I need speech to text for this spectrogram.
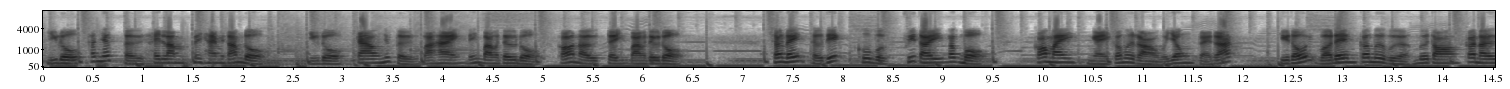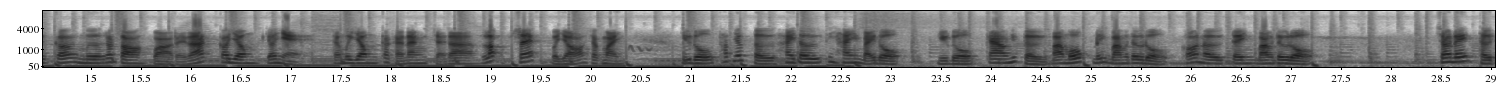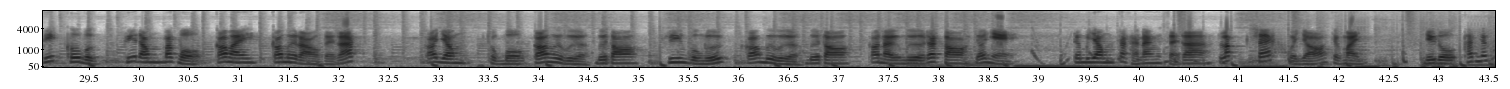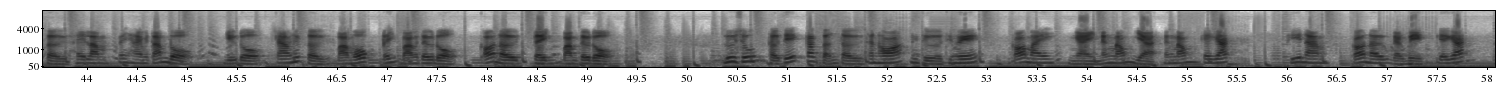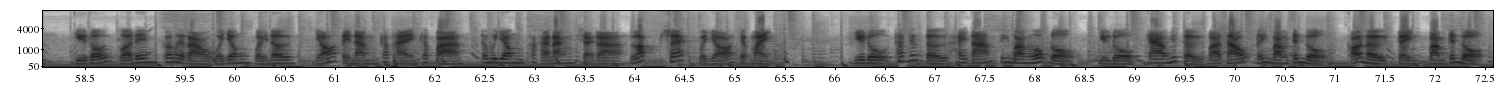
Nhiệt độ thấp nhất từ 25 đến 28 độ, nhiệt độ cao nhất từ 32 đến 34 độ, có nơi trên 34 độ. Sáng đến thời tiết khu vực phía Tây Bắc Bộ có mây, ngày có mưa rào và dông rải rác. Chiều tối và đêm có mưa vừa, mưa to, có nơi có mưa rất to và rải rác, có dông, gió nhẹ. Trong mưa dông có khả năng xảy ra lốc, xét và gió giật mạnh. Nhiệt độ thấp nhất từ 24 đến 27 độ, nhiệt độ cao nhất từ 31 đến 34 độ, có nơi trên 34 độ. Sáng đến thời tiết khu vực phía đông bắc bộ có mây, có mưa rào rải rác, có dông, cục bộ có mưa vừa, mưa to, riêng vùng núi có mưa vừa, mưa to, có nơi mưa rất to, gió nhẹ. Trong mưa dông có khả năng xảy ra lốc xét và gió giật mạnh. Nhiệt độ thấp nhất từ 25 đến 28 độ, nhiệt độ cao nhất từ 31 đến 34 độ, có nơi trên 34 độ. Lui xuống thời tiết các tỉnh từ Thanh Hóa đến Thừa Thiên Huế có mây, ngày nắng nóng và nắng nóng gay gắt. Phía Nam có nơi đặc biệt gay gắt, Chiều tối và đêm có mưa rào và dông vài nơi, gió Tây Nam cấp 2, cấp 3. Trong mưa dông có khả năng xảy ra lốc xét và gió giật mạnh. Nhiệt độ thấp nhất từ 28 đến 31 độ, nhiệt độ cao nhất từ 36 đến 39 độ, có nơi trên 39 độ.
